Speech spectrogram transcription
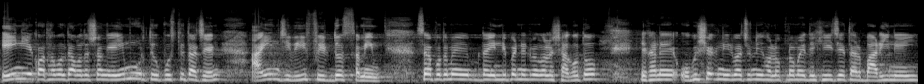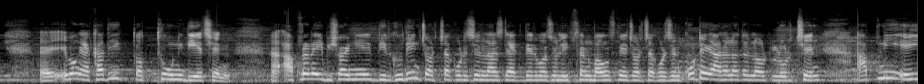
এই নিয়ে কথা বলতে আমাদের সঙ্গে এই মুহূর্তে উপস্থিত আছেন আইনজীবী ফিরদোস সামিম স্যার, প্রথমে দ্য ইন্ডিপেন্ডেন্ট বেঙ্গলে স্বাগত। এখানে অভিষেক নির্বাচনী হলফনামায় দেখিয়েছে, তার বাড়ি নেই এবং একাধিক তথ্য উনি দিয়েছেন। আপনারা এই বিষয় নিয়ে দীর্ঘদিন চর্চা করেছেন, লাস্ট এক দেড় বছর লিপস অ্যান্ড বাউন্স নিয়ে চর্চা করেছেন, কোর্টে আদালতে লড়- লড়ছেন আপনি এই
